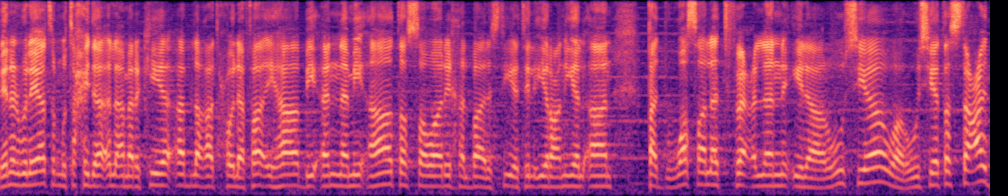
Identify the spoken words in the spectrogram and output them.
بأن الولايات المتحدة الأمريكية أبلغت حلفائها بأن مئات الصواريخ البالستية الإيرانية الآن قد وصلت فعلا إلى روسيا وروسيا تستعد.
